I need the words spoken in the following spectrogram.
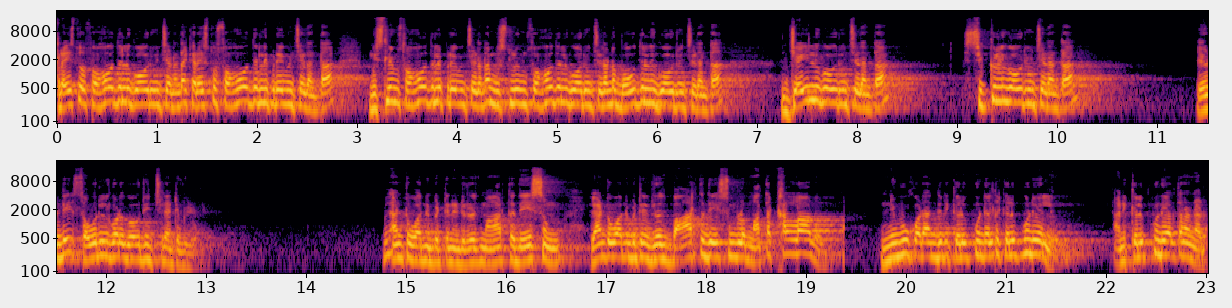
క్రైస్తవ సహోదరులు గౌరవించాడంట క్రైస్తవ సహోదరులు ప్రేమించాడంట ముస్లిం సహోదరులు ప్రేమించాడంట ముస్లిం సహోదరులు గౌరవించాడంట బౌద్ధుల్ని గౌరవించాడంట జైలు గౌరవించాడంట సిక్కులను గౌరవించాడంట. ఏమండి? సౌరులు కూడా గౌరవించాడంట వీడు. ఇలాంటి వారిని పెట్టిన ఈరోజు భారతదేశం ఇలాంటి వారిని పెట్టిన ఈరోజు భారతదేశంలో మత కల్లాలు నువ్వు కూడా అందరినీ కలుపుకుంటూ వెళ్తే కలుపుకుంటూ వెళ్ళు. అని కలుపుకుంటూ వెళ్తానన్నాడు.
